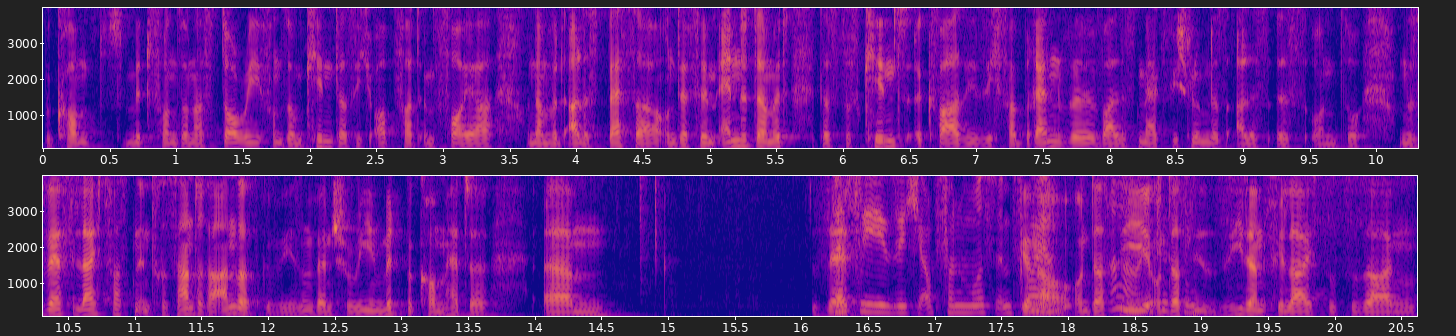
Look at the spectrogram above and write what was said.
bekommt mit von so einer Story von so einem Kind, das sich opfert im Feuer und dann wird alles besser. Und der Film endet damit, dass das Kind äh, quasi sich verbrennen will, weil es merkt, wie schlimm das alles ist und so. Und es wäre vielleicht fast ein interessanterer Ansatz gewesen, wenn Shireen mitbekommen hätte, ähm, Dass sie sich opfern muss im Feuer. genau, und dass Ah, sie und dass sie, sie dann vielleicht sozusagen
